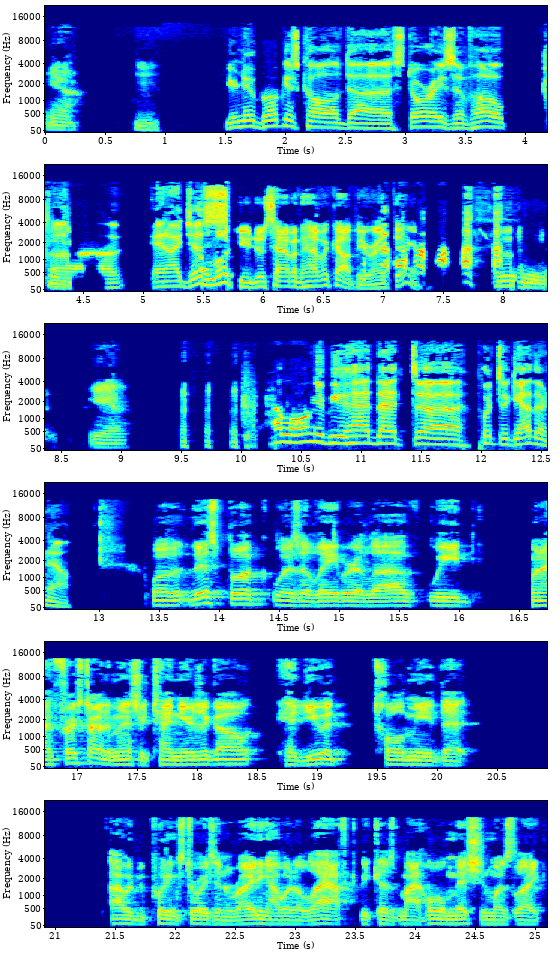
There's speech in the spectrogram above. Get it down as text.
Yeah. Hmm. your new book is called uh, Stories of Hope. Uh, and I just oh, look, you just happen to have a copy right there. Ooh, yeah. How long have you had that uh, put together now? Well, this book was a labor of love. We, when I first started the ministry ten years ago, had you had told me that I would be putting stories in writing, I would have laughed because my whole mission was like,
